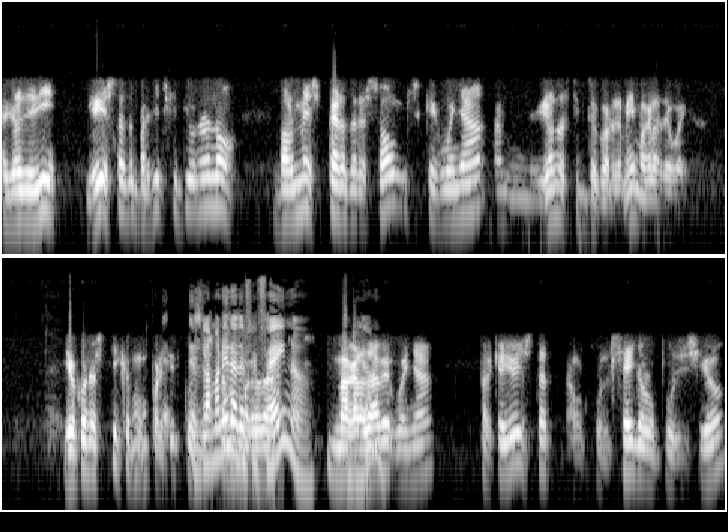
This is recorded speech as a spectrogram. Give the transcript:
allò de dir, jo he estat en partits que diuen no, no, val més perdre sols que guanyar... Amb... Jo no estic d'acord, a mi m'agrada guanyar. Jo quan estic en un partit... És la manera de fer feina. M'agradava guanyar, perquè jo he estat al Consell, a l'oposició,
